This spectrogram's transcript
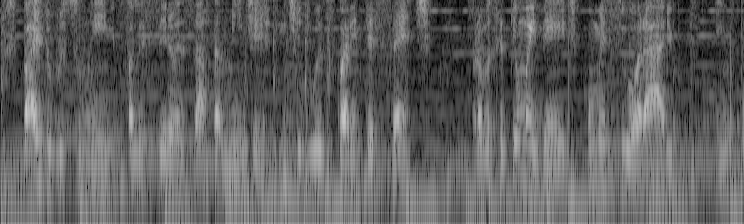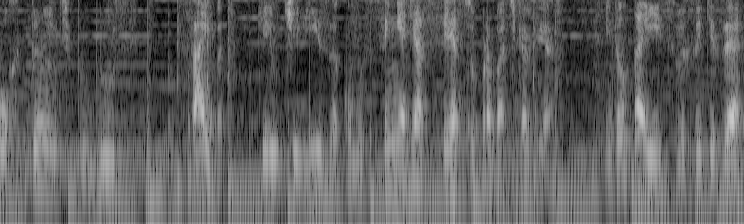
Os pais do Bruce Wayne faleceram exatamente às 22h47. Para você ter uma ideia de como esse horário é importante para o Bruce, saiba que ele utiliza como senha de acesso para a Batcaverna. Então tá aí, se você quiser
